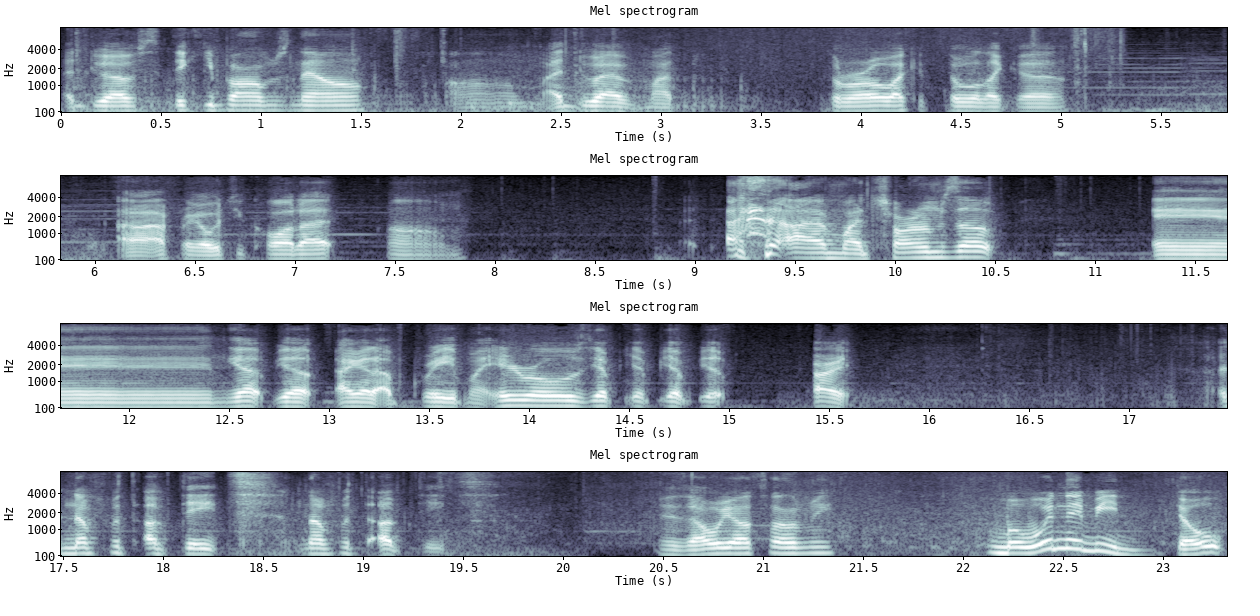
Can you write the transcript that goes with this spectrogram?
I do have sticky bombs now. Um, I do have my throw. I can throw like a, uh, I forgot what you call that. Um, I have my charms up. And yep, yep. I gotta upgrade my arrows. Yep, yep, yep, yep. All right. Enough with updates. Enough with the updates. Is that what y'all telling me? But wouldn't it be dope?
